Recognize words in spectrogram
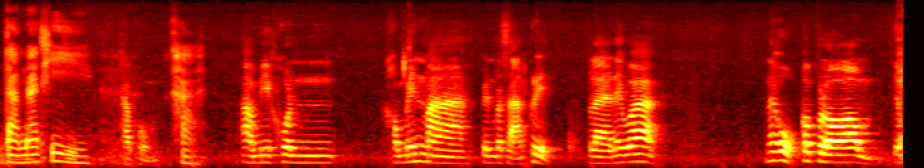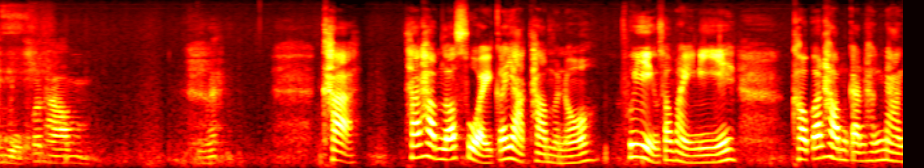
ำตามหน้าที่ครับผม ค่ะ อ่ามีคนคอมเมนต์มาเป็นภาษาอังกฤษ แปลได้ว่า หน้าอกก็ปลอมจมูกก็ทำถูกไหมค่ะ ถ้าทำแล้วสวยก็อยากทำอะเนาะผู้หญิงสมัยนี้ เขาก็ทำกันทั้งนั้น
